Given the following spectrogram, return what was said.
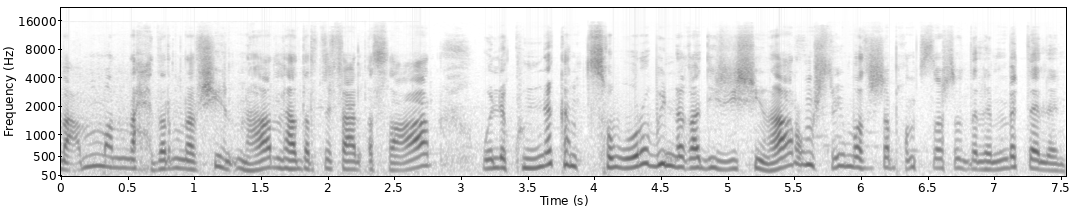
ما عمرنا حضرنا في شي نهار لهذا ارتفاع الأسعار ولا كنا كنتصوروا بأن غادي يجي شي نهار ونشري ماتشا ب 15 درهم مثلا.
